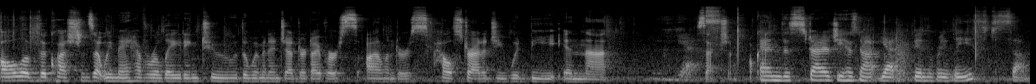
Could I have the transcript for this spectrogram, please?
all of the questions that we may have relating to the Women and Gender Diverse Islanders Health Strategy would be in that section? And the strategy has not yet been released, so.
